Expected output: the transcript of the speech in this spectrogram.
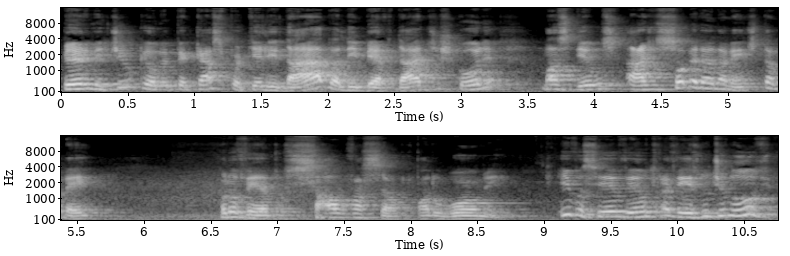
permitiu que o homem pecasse por ter lhe dado a liberdade de escolha, mas Deus age soberanamente também, provendo salvação para o homem. E você vê outra vez no dilúvio.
